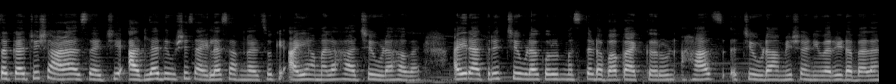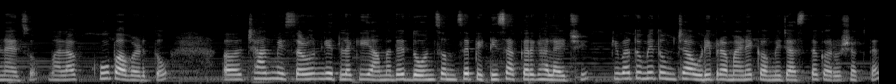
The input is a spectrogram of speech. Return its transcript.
सकाळची शाळा असायची. आदल्या दिवशीच आईला सांगायचो की आई आम्हाला हा चिवडा हवा आहे आई रात्रीच चिवडा करून मस्त डबा पॅक करून हाच चिवडा आम्ही शनिवारी डब्याला न्यायचो. मला खूप आवडतो. छान मिसळून घेतलं की यामध्ये दोन चमचे पिठी साखर घालायची किंवा तुम्ही तुमच्या आवडीप्रमाणे कमी जास्त करू शकतात.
